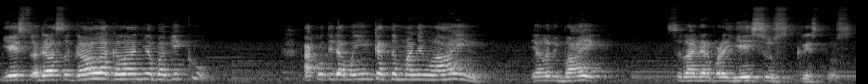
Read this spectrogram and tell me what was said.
Yesus adalah segala-galanya bagiku. Aku tidak menginginkan teman yang lain yang lebih baik selain daripada Yesus Kristus.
